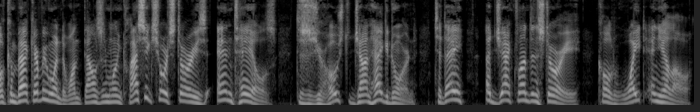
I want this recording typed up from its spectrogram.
Welcome back, everyone, to 1001 Classic Short Stories and Tales. This is your host, John Hagedorn. Today, a Jack London story called White and Yellow,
